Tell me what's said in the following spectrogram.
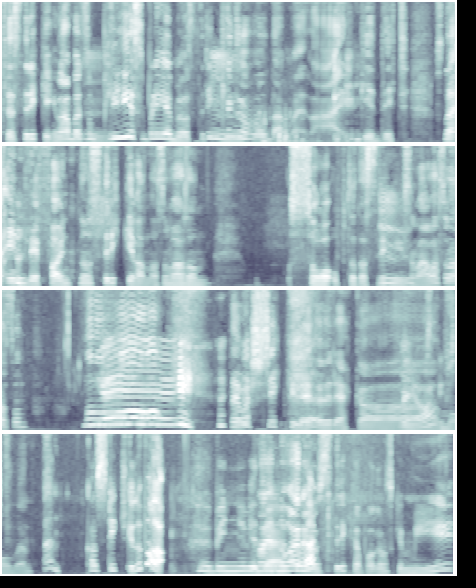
til strikking. Da. Jeg bare sånn, please, bli med og strikk, liksom. Og de bare nei, gidder ikke. Så når jeg endelig fant noen strikkevenner som var sånn så opptatt av strikking Mm. som jeg var, så var jeg sånn Yay! Det var skikkelig eureka-moment. Hva strikker du på, da? Vi begynner videre Nei, nå har jeg jo strikka på ganske mye.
